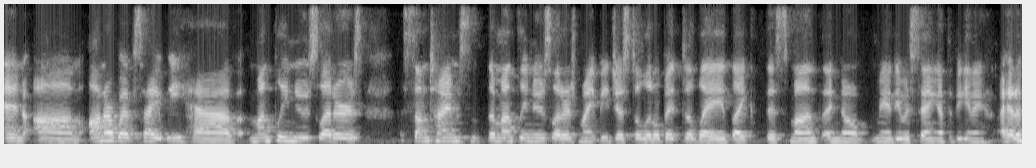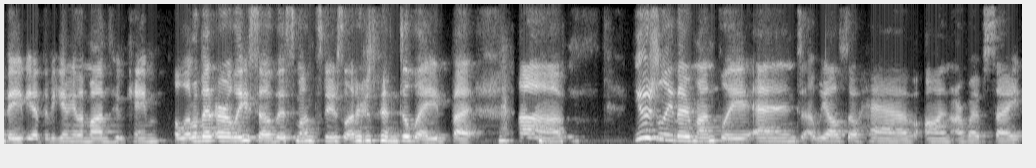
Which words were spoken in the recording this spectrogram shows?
And um, on our website, we have monthly newsletters. Sometimes the monthly newsletters might be just a little bit delayed, like this month. I know Mandy was saying at the beginning, I had a baby at the beginning of the month who came a little bit early. So this month's newsletter has been delayed, but um, usually they're monthly. And we also have on our website,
